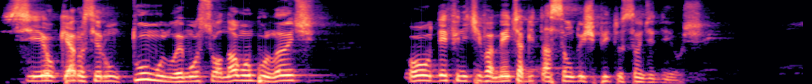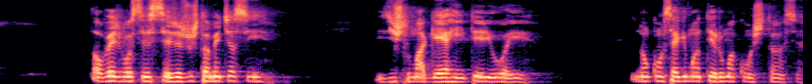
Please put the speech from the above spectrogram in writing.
se eu quero ser um túmulo emocional ambulante ou definitivamente habitação do Espírito Santo de Deus. Talvez você seja justamente assim. Existe uma guerra interior aí. E não consegue manter uma constância.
